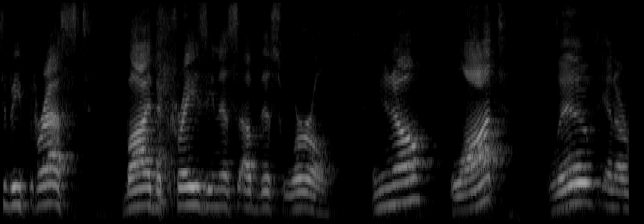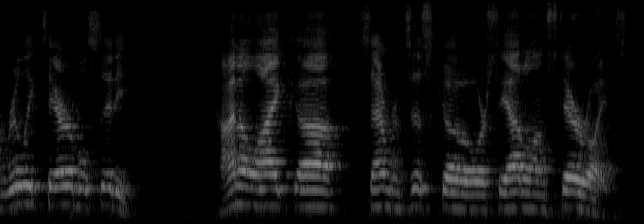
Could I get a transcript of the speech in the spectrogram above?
to be pressed by the craziness of this world. And you know, Lot lived in a really terrible city, kind of like uh, San Francisco or Seattle on steroids.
